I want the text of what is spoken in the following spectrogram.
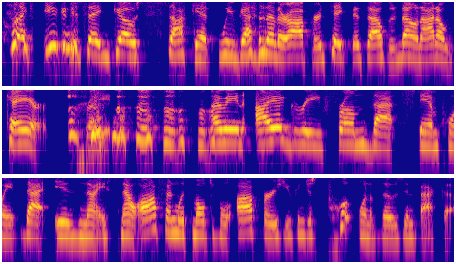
like you can just say, go suck it. We've got another offer. Take this house or don't. I don't care. Right. I mean, I agree from that standpoint. That is nice. Now, often with multiple offers, you can just put one of those in backup.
